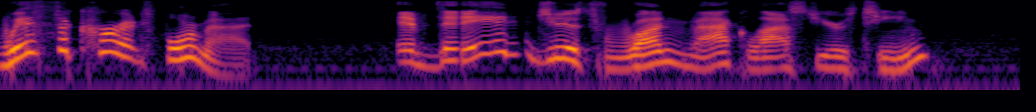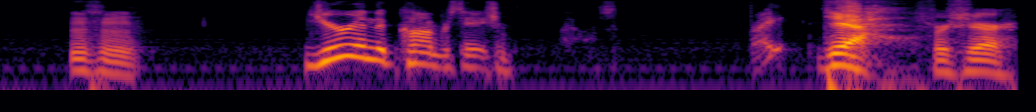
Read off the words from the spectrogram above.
With the current format, if they had just run back last year's team, hmm you're in the conversation, right? Yeah, for sure.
